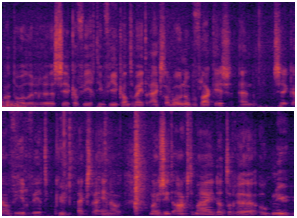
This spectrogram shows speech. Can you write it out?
waardoor er circa 14 vierkante meter extra woonoppervlak is en circa 44 kub extra inhoud. Maar je ziet achter mij dat er ook nu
